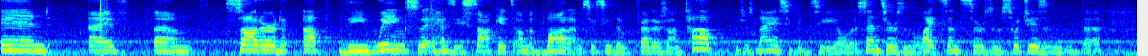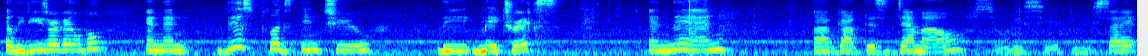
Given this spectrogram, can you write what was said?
and I've um, soldered up the wing so that it has these sockets on the bottom. So you see the feathers on top, which is nice. You can see all the sensors and the light sensors and the switches and the LEDs are available. And then this plugs into the matrix. And then I've got this demo. So let me see if I can reset it.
